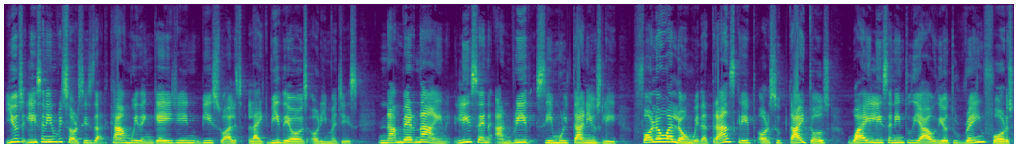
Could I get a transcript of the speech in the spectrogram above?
Use listening resources that come with engaging visuals like videos or images. Number 9. Listen and read simultaneously. Follow along with a transcript or subtitles while listening to the audio to reinforce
